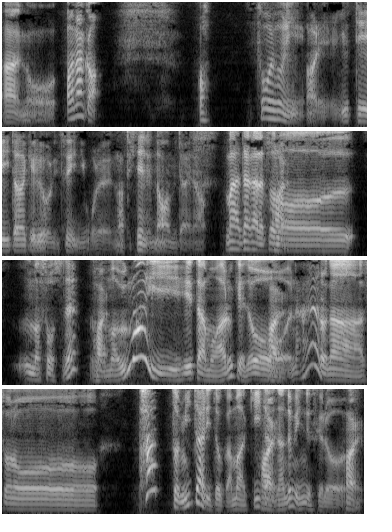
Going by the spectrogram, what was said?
あの、あ、なんか、あ、そういうふうに、あれ、言っていただけるように、ついにこれ、なってきてんねんな、みたいな。まあだからその、まあそうですね。はいまあうまい下手もあるけど、はいなんやろな、その、パッと見たりとか、まあ聞いたはいら何でもいいんですけど、はい。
